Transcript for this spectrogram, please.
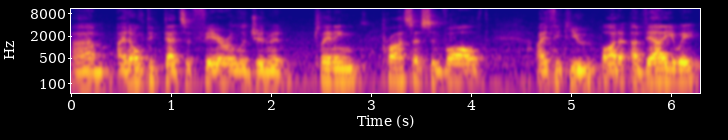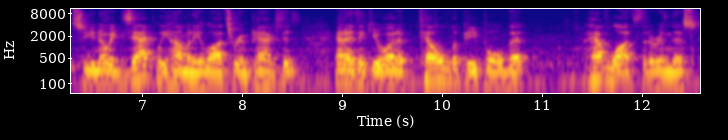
Um, I don't think that's a fair and legitimate planning process involved. I think you ought to evaluate so you know exactly how many lots are impacted. And I think you ought to tell the people that have lots that are in this,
